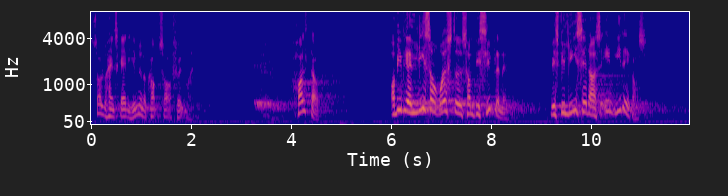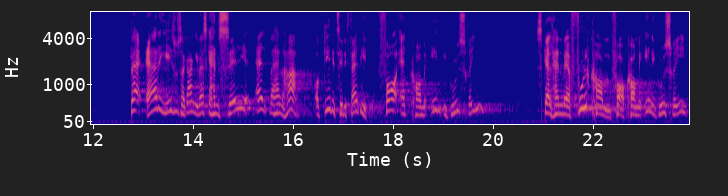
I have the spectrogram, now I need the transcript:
Så vil du have en skat i himlen, og kom så og følg mig. Hold da op. Og vi bliver lige så rystede som disciplene, hvis vi lige sætter os ind i det, ikke også? Hvad er det, Jesus er gang i? Hvad skal han sælge alt, hvad han har, og give det til de fattige, for at komme ind i Guds rige? Skal han være fuldkommen for at komme ind i Guds rige?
